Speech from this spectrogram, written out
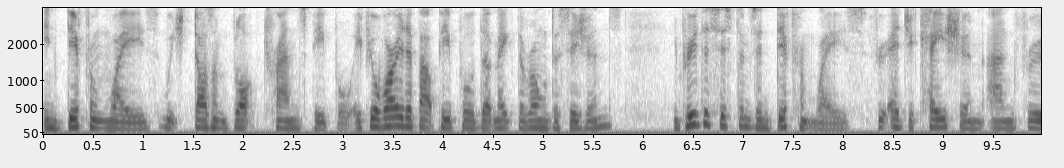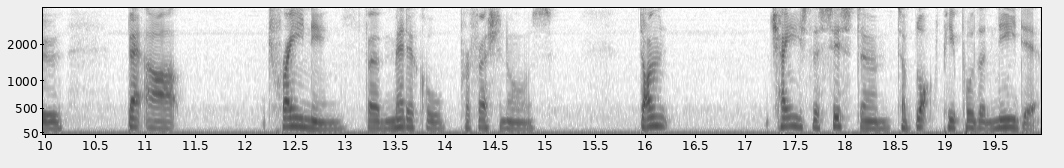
in different ways which doesn't block trans people. If you're worried about people that make the wrong decisions, improve the systems in different ways through education and through better training for medical professionals. Don't change the system to block people that need it.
